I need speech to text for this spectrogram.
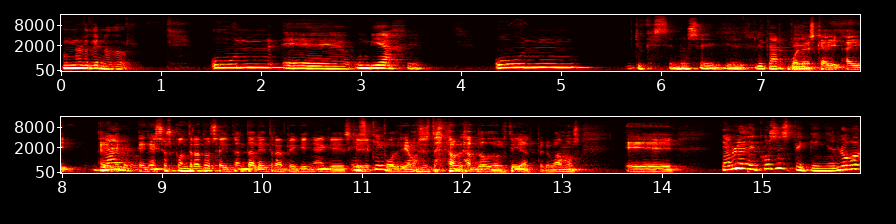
un ordenador, un, eh, un viaje, un... Yo qué sé, no sé explicarte. Bueno, es que hay, hay- hay- Claro. en esos contratos hay tanta letra pequeña que es que, Es que- podríamos estar hablando dos días, pero vamos. eh, Te hablo de cosas pequeñas. Luego,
